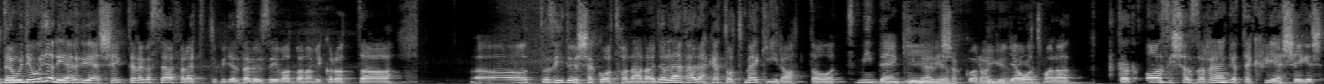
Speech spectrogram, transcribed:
De ugye ugyanilyen hülyeség, tényleg azt elfelejtettük ugye az előző évadban, amikor ott a ott az idősek otthonán, hogy a leveleket ott megíratta ott mindenkivel, igen, és akkor, hogy igen, ugye igen. ott maradt tehát az is az a rengeteg hülyeség, és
